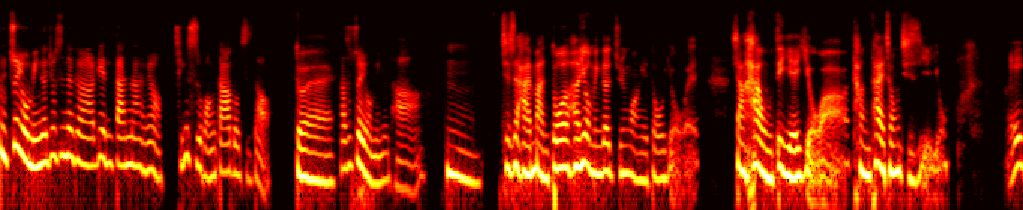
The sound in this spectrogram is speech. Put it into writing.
你最有名的就是那个啊，炼丹啊，有没有？秦始皇大家都知道，对，他是最有名，的他啊。嗯，其实还蛮多很有名的君王也都有哎、像汉武帝也有啊，唐太宗其实也有。哎，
